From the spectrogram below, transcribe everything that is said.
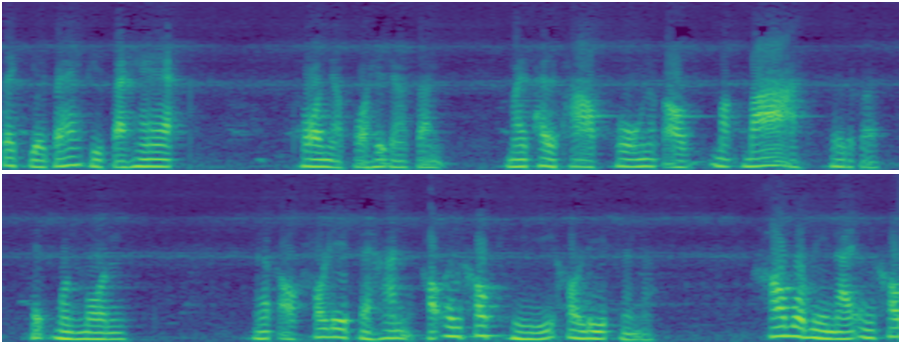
จะเกียวไปให้ผีตาแหกพอเนี่ยพอเห็นอย่างนั้นไม่ไทยพาโพงแล้วก็เอามักบ้าแล้วก็เห็ดมนมนแล้วเอาเขารีบไปหันเขาเอิ้นเข้าผีเขารีบนั่นนะเขาบ่มีไหนเอิ้นเข้า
